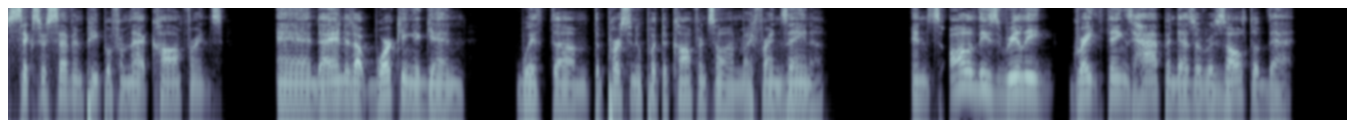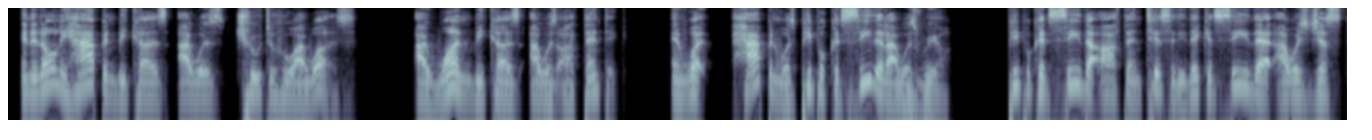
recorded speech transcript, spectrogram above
six or seven people from that conference. And I ended up working again with um, the person who put the conference on, my friend Zaina. And all of these really great things happened as a result of that. And it only happened because I was true to who I was. I won because I was authentic. And what happened was people could see that I was real. People could see the authenticity. They could see that I was just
